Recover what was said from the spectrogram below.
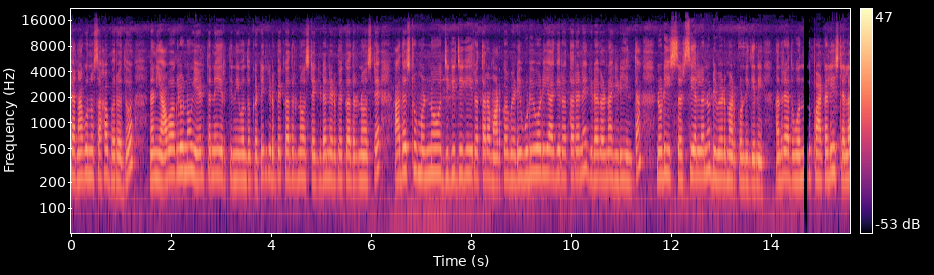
ಚೆನ್ನಾಗೂ ಸಹ ಬರೋದು. ನಾನು ಯಾವಾಗಲೂ ಹೇಳ್ತಾನೆ ಇರ್ತೀನಿ, ಒಂದು ಕಟಿಂಗ್ ಇಡಬೇಕಾದ್ರೂ ಅಷ್ಟೇ, ಗಿಡ ನೆಡಬೇಕಾದ್ರೂ ಅಷ್ಟೇ. ಆದಷ್ಟು ಮಣ್ಣು ಜಿಗಿ ಜಿಗಿ ಇರೋ ಥರ ಮಾಡ್ಕೋಬೇಡಿ. ಹುಡಿ ಉಡಿಯಾಗಿರೋ ಥರನೇ ಗಿಡಗಳನ್ನ ಹಿಡಿ ಅಂತ ನೋಡಿ, ಈ ಸಸಿ ಎಲ್ಲನೂ ಡಿವೈಡ್ ಮಾಡ್ಕೊಂಡಿದ್ದೀನಿ. ಅಂದರೆ ಅದು ಒಂದು ಪಾಟಲ್ಲಿ ಇಷ್ಟೆಲ್ಲ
